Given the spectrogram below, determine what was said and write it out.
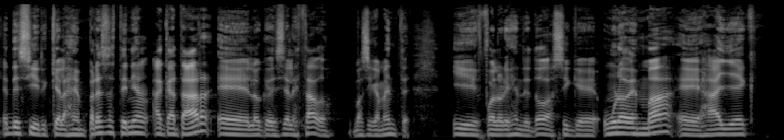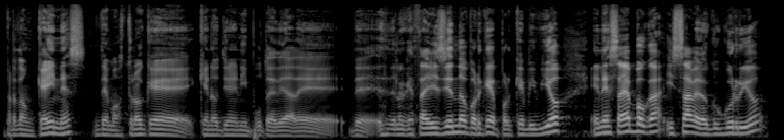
Es decir, que las empresas tenían que acatar eh, lo que decía el Estado, básicamente. Y fue el origen de todo. Así que, una vez más, eh, Hayek, perdón, Keynes, demostró que, no tiene ni puta idea de, de, lo que está diciendo. ¿Por qué? Porque vivió en esa época y sabe lo que ocurrió.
